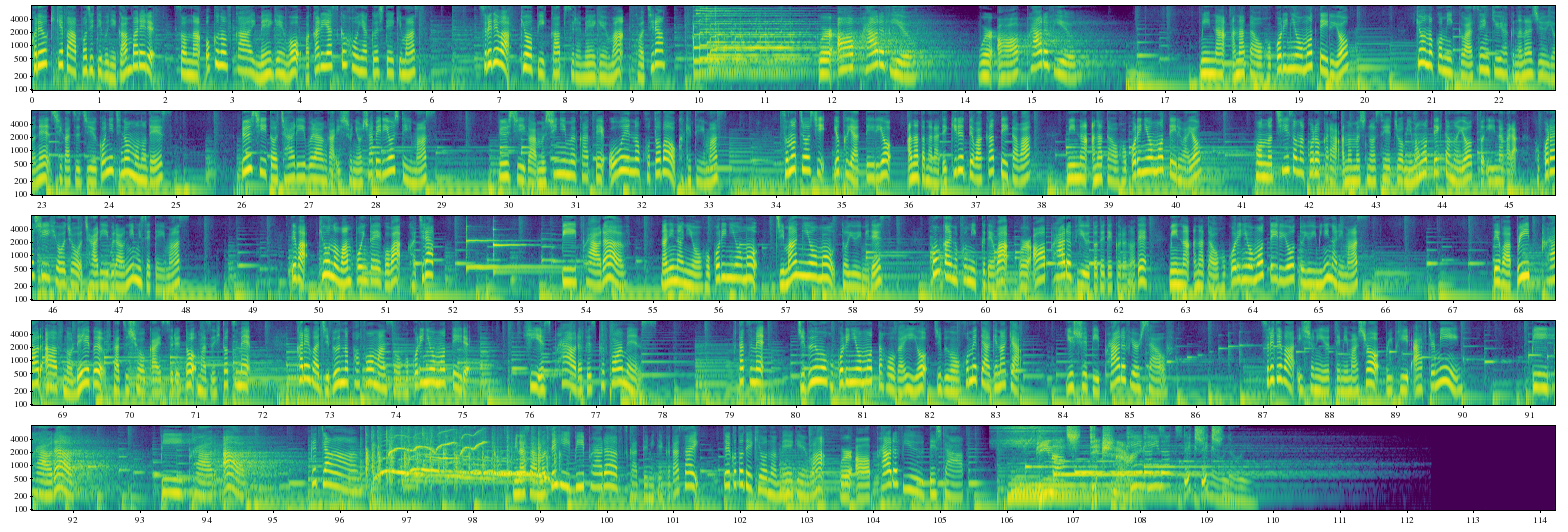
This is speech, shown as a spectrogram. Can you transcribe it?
これを聞けばポジティブに頑張れる。そんな奥の深い名言を分かりやすく翻訳していきます。それでは今日ピックアップする名言はこちら。We're all proud of you. We're all proud of you. みんなあなたを誇りに思っているよ。今日のコミックは1974年4月15日のものです。ルーシーとチャーリー・ブラウンが一緒におしゃべりをしていますルーシーが虫に向かって応援の言葉をかけています。その調子よくやっているよ。あなたならできるって分かっていたわ。みんなあなたを誇りに思っているわよ。ほんの小さな頃からあの虫の成長を見守ってきたのよ。と言いながら誇らしい表情をチャーリー・ブラウンに見せています。では今日のワンポイント英語はこちら。Be proud of 何々を誇りに思う。自慢に思う。という意味です。今回のコミックでは We're all proud of you と出てくるのでみんなあなたを誇りに思っているよという意味になります。では Be proud of の例文2つ紹介するとまず1つ目。彼は自分のパフォーマンスを誇りに思っている。He is proud of his performance 2つ目。自分を誇りに思った方がいいよ。自分を褒めてあげなきゃ。You should be proud of yourself それでは一緒に言ってみましょう Repeat after me Be proud of Be proud of Good job! 皆さんもぜひ Be proud of 使ってみてくださいということで今日の名言は We're all proud of you でした Peanuts Dictionary Peanuts Dictionary.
